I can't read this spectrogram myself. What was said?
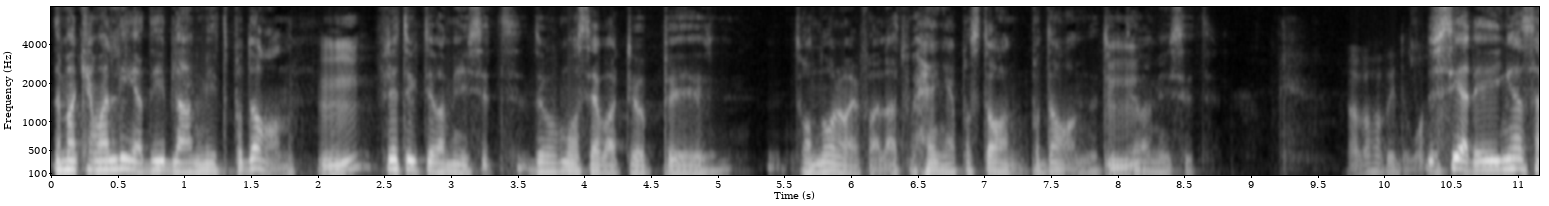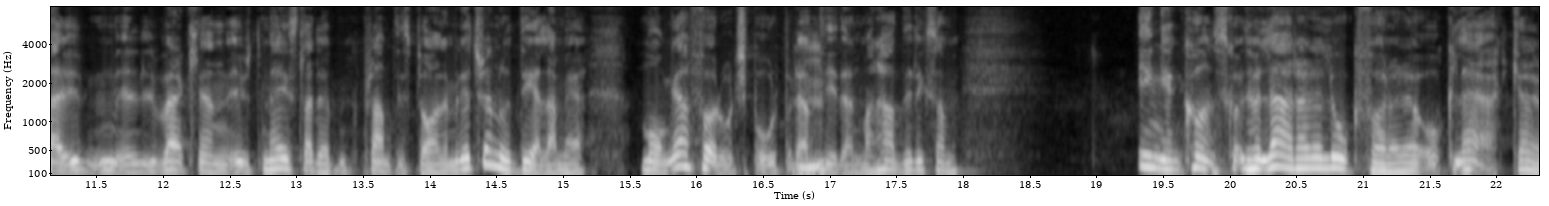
där man kan vara ledig ibland mitt på dagen. Mm. För det tyckte jag var mysigt. Då måste jag ha varit uppe i tonåren i alla fall. Att hänga på stan på dagen, det tyckte Mm. jag var mysigt. Ja, vad har vi då? Du ser, det är inga så här mm, verkligen utmejslade framtidsplaner. Men det tror jag nog delar med många förortsbor på den tiden. Man hade liksom ingen kunskap. Det var lärare, lokförare och läkare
